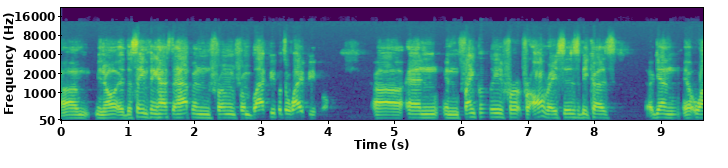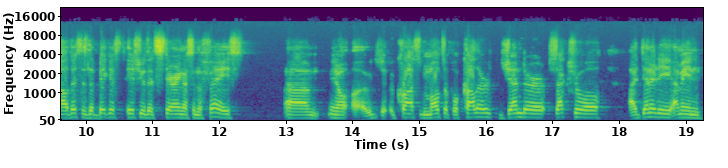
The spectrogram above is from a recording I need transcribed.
um, you know, the same thing has to happen from from black people to white people, uh, and and frankly for for all races because again, while this is the biggest issue that's staring us in the face, um, you know, uh, across multiple color, gender, sexual identity. I mean,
